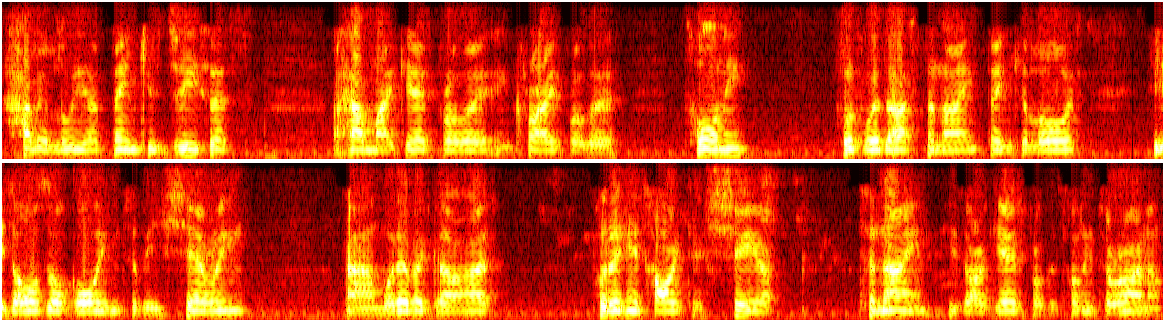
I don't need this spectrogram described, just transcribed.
Hallelujah. Thank you, Jesus. I have my guest brother in Christ, brother Tony, who's with us tonight. Thank you, Lord. He's also going to be sharing um, whatever God put in his heart to share tonight. He's our guest, brother Tony Toronto.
